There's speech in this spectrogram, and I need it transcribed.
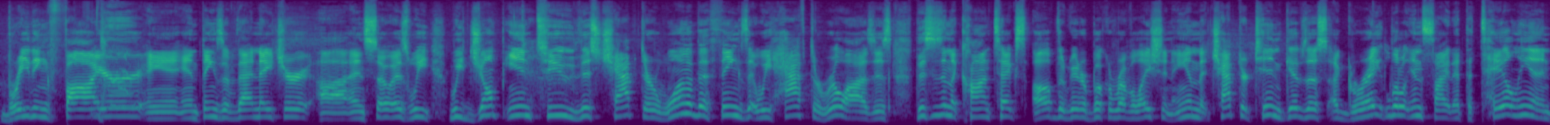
breathing fire, and, and things of that nature. Uh, and so as we we jump into this chapter, one of the things that we have to realize is this is in the context of the greater book of Revelation, and that chapter 10 gives us a great little insight at the tail end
